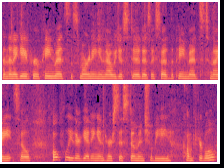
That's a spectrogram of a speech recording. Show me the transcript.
And then I gave her pain meds this morning and now we just did, as I said, the pain meds tonight. So hopefully they're getting in her system and she'll be comfortable.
